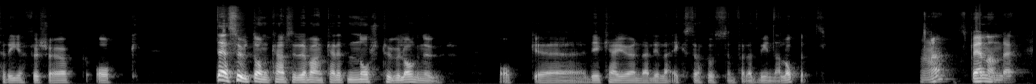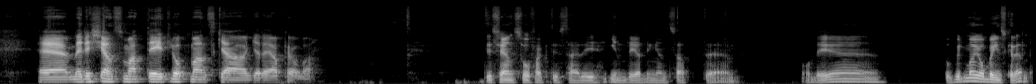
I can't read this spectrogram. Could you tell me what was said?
tre försök och dessutom kanske det vankar ett norskt huvudlag nu. Och eh, det kan ju den där lilla extra skjutsen för att vinna loppet. Ja, spännande. Eh, men det känns som att det är ett lopp man ska gardera på, va? Det känns så faktiskt här i inledningen så att eh, och det då vill man jobba in skräll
